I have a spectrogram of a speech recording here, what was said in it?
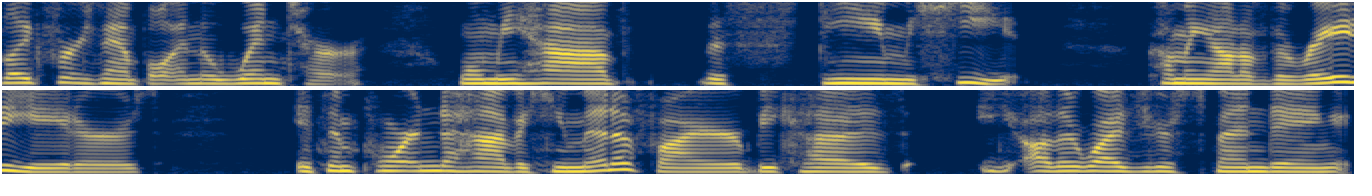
like for example, in the winter, when we have the steam heat coming out of the radiators, it's important to have a humidifier because otherwise you're spending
